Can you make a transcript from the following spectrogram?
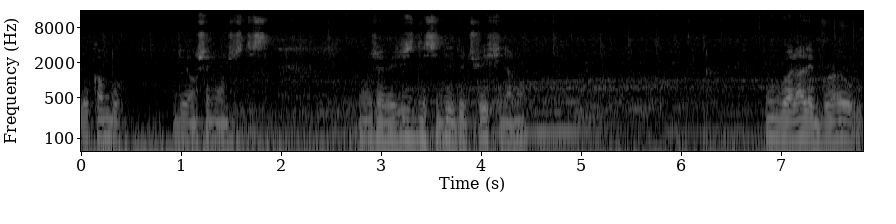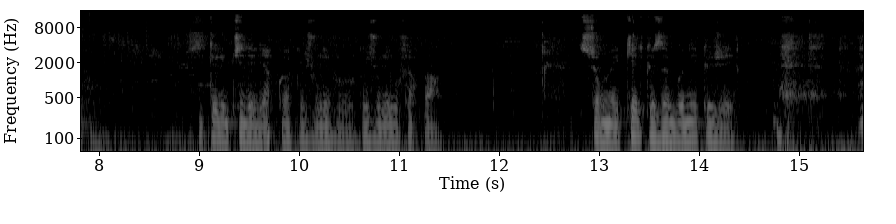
le combo de enchaînement de justice j'avais juste décidé de tuer finalement. Donc voilà les bros. C'était le petit délire quoi que je voulais vous, que je voulais vous faire part. Sur mes quelques abonnés que j'ai.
